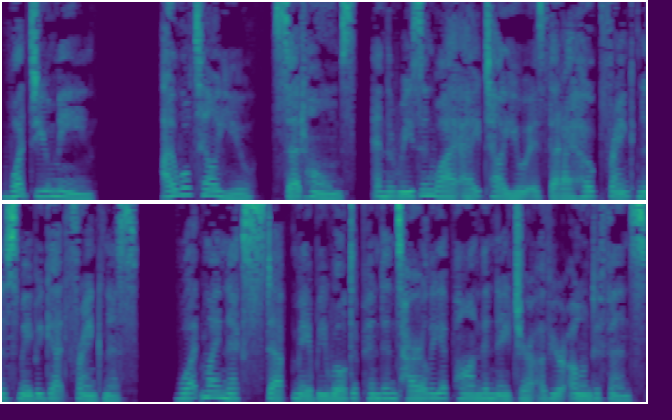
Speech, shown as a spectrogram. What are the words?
What do you mean? I will tell you, said Holmes, and the reason why I tell you is that I hope frankness may beget frankness. What my next step may be will depend entirely upon the nature of your own defense.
